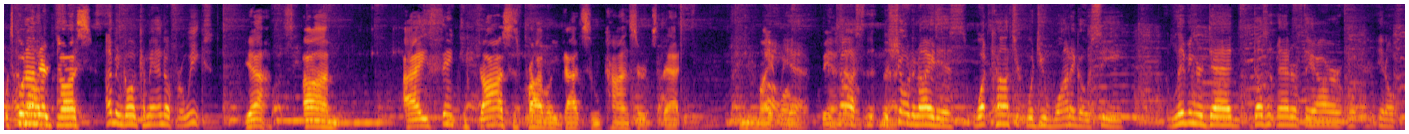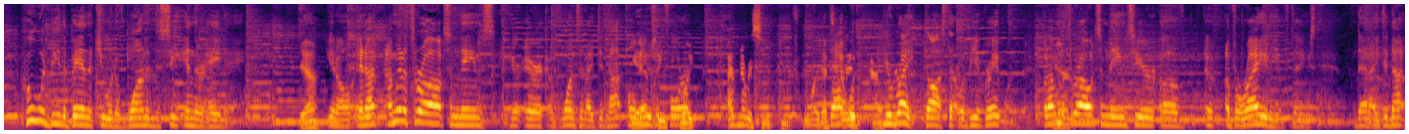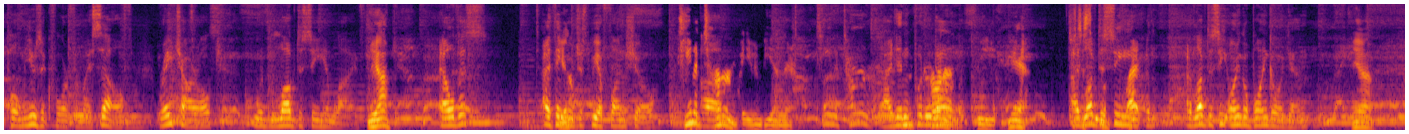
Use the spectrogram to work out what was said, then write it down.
What's going on there, Doss? I've been going commando for weeks. Yeah. Um, I think Doss has probably got some concerts that you might Oh want yeah, to band Doss. The, the show tonight is what concert would you want to go see? Living or dead, doesn't matter if they are. You know, who would be the band that you would have wanted to see in their heyday? Yeah. You know, and I'm, I'm going to throw out some names here, Eric, of ones that I did not pull yeah, music Pink for. Floyd. I've never seen Pink Floyd. That's That would, you're right, Doss. That would be a great one. But I'm going to throw out some names here of a, a variety of things that I did not pull music for for myself. Ray Charles would love to see him live. Yeah. Elvis, I think Yeah. would just be a fun show. Tina Um, Turner might even be in there. Tina Turner, I didn't put her Turner down, but yeah. I'd love to see. I'd, love to see Oingo Boingo again. Yeah.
